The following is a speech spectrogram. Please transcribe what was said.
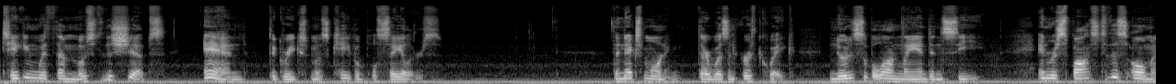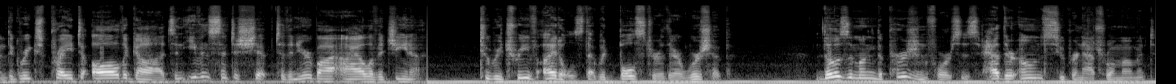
taking with them most of the ships and the Greeks' most capable sailors. The next morning there was an earthquake, noticeable on land and sea. In response to this omen, the Greeks prayed to all the gods and even sent a ship to the nearby isle of Aegina to retrieve idols that would bolster their worship. Those among the Persian forces had their own supernatural moment.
